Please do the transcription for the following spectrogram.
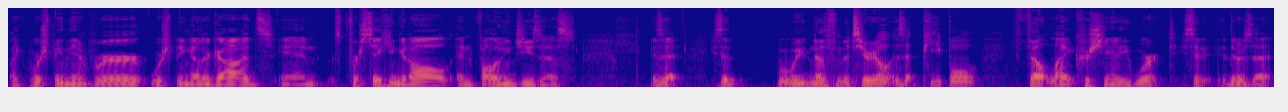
like worshiping the emperor, worshiping other gods, and forsaking it all and following Jesus, is that he said what we know from material is that people felt like Christianity worked. He said there's a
